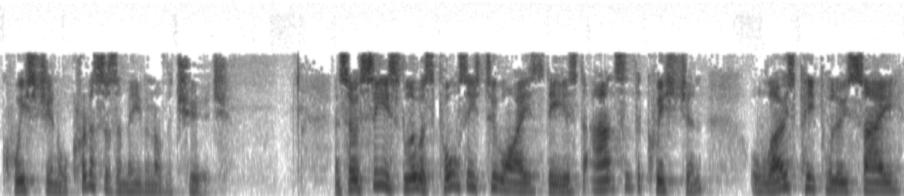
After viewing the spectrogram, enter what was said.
question or criticism even of the church. And so C.S. Lewis pulls these two ideas to answer the question all those people who say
